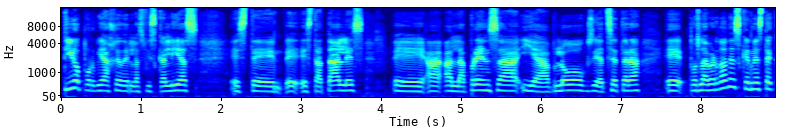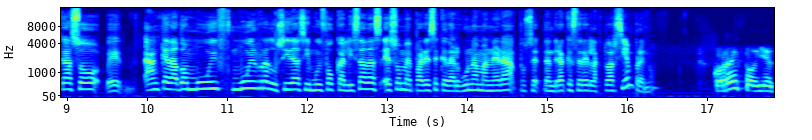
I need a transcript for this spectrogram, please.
tiro por viaje de las fiscalías, este, eh, estatales eh, a, a, la prensa y a blogs y etcétera, pues la verdad es que en este caso han quedado muy, muy reducidas y muy focalizadas. Eso me parece que de alguna manera pues tendría que ser el actuar siempre, ¿no? Correcto, y es,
